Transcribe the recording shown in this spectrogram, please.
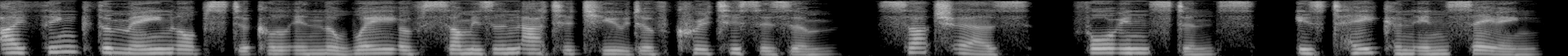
I think the main obstacle in the way of some is an attitude of criticism, such as, for instance, is taken in saying,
